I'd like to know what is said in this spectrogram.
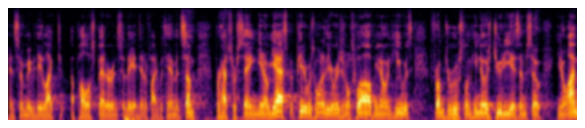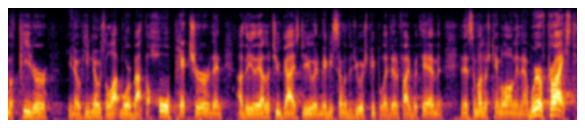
And so maybe they liked Apollos better, and so they identified with him. And some perhaps were saying, you know, yes, but Peter was one of the original 12, you know, and he was from Jerusalem. He knows Judaism, so, you know, I'm of Peter. You know, he knows a lot more about the whole picture than other, the other two guys do, and maybe some of the Jewish people identified with him, and, and then some others came along and that we're of Christ.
